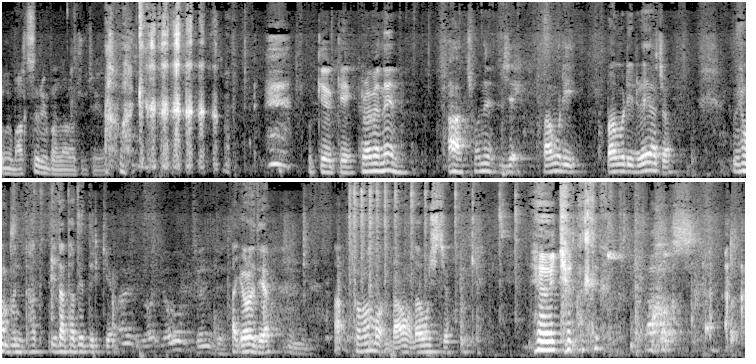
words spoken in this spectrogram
오늘 왁스를 발라가지고 제가. 오케이 오케이. 그러면은 아 저는 이제 마무리 마무리를 해야죠. 그럼 형문 다 일단 닫아드릴게요. 열어도 되는데. 아 열어도 돼요? 아 그럼 한번 나오 나오시죠. 이렇게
